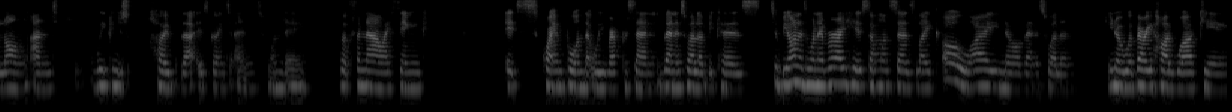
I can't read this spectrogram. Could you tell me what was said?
long. And we can just hope that is going to end one day. But for now i think it's quite important that we represent venezuela because to be honest whenever i hear someone says like oh i know a venezuelan you know we're very hardworking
